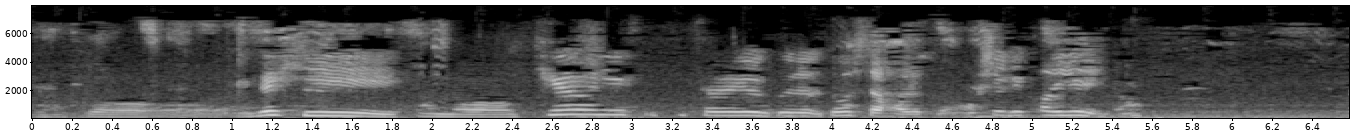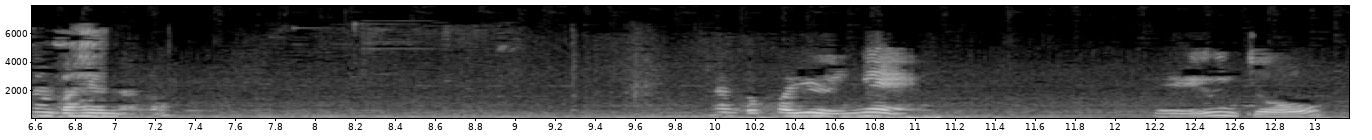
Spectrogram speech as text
えっと、ぜひ、その、急にそういうグルどうしたはるくんお尻かゆいの？なんか変なの？なんかかゆいね。えー、うんちょ？う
